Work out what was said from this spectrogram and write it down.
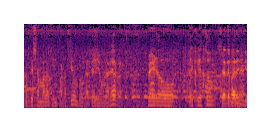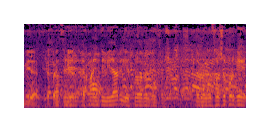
Aunque sea mala comparación, porque aquello es una guerra. Pero es que esto. Se hace para intimidar, es para intimidar. es para intimidar y esto es vergonzoso. Es vergonzoso porque,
